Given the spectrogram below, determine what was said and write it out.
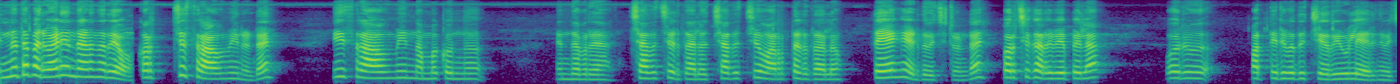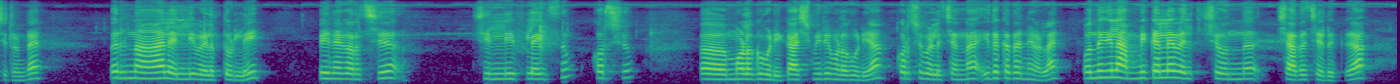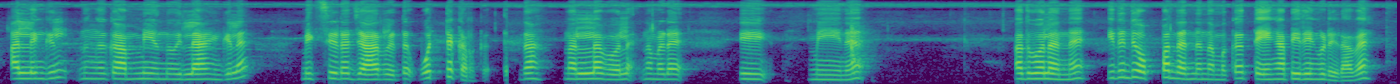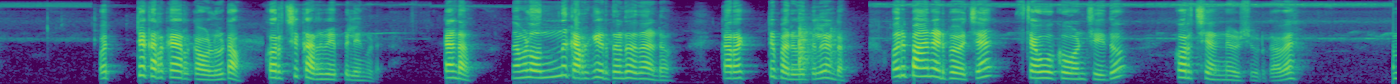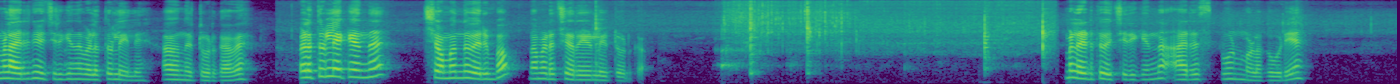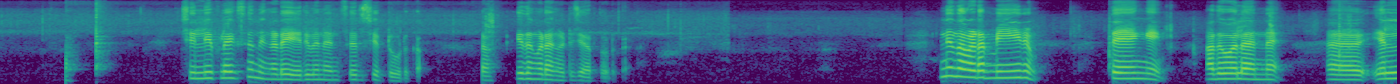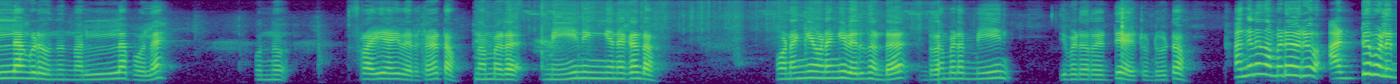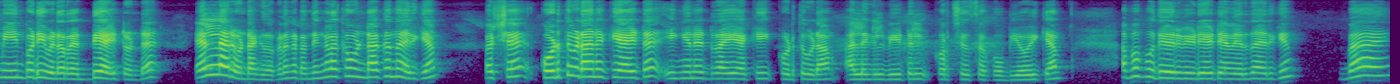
ഇന്നത്തെ പരിപാടി എന്താണെന്നറിയോ? കുറച്ച് സ്രാവ് മീനുണ്ട്. ഈ സ്രാവ് മീൻ നമുക്കൊന്ന് എന്താ പറയാ ചതച്ചെടുത്താലോ ചതച്ച് വറുത്തെടുത്താലോ തേങ്ങ എടുത്ത് വെച്ചിട്ടുണ്ട്. കുറച്ച് കറിവേപ്പില ഒരു പത്തിരുപത് ചെറിയുള്ളി അരിഞ്ഞ് വെച്ചിട്ടുണ്ട്. ഒരു നാലല്ലി വെളുത്തുള്ളി പിന്നെ കുറച്ച് ചില്ലി ഫ്ലേക്സും കുറച്ച് മുളക് പൊടി കാശ്മീരി മുളക് പൊടിയാ കുറച്ച് വെളിച്ചെണ്ണ ഇതൊക്കെ തന്നെയുള്ള. ഒന്നുകിൽ അമ്മിക്കല്ലെ വലിച്ച് ഒന്ന് ചതച്ചെടുക്കുക. അല്ലെങ്കിൽ നിങ്ങൾക്ക് അമ്മിയൊന്നും ഇല്ല എങ്കിൽ മിക്സിയുടെ ജാറിലിട്ട് ഒറ്റക്കറക്ക് ഇതാ നല്ല പോലെ നമ്മുടെ ഈ മീന് അതുപോലെ തന്നെ ഇതിന്റെ ഒപ്പം തന്നെ നമുക്ക് തേങ്ങാപ്പീരയും കൂടി ഇടാവേ. ഒറ്റ കറക്ക ഇറക്കാവുള്ളൂ കേട്ടോ. കുറച്ച് കറിവേപ്പിലയും കൂടെ. കണ്ടോ? നമ്മൾ ഒന്ന് കറക്കി എടുത്തോണ്ട് വന്നാ കണ്ടോ? കറക്റ്റ് പരുവത്തിൽ കണ്ടോ? ഒരു പാൻ എടുപ്പ് വെച്ച് സ്റ്റൗ ഒക്കെ ഓൺ ചെയ്തു. കുറച്ച് എണ്ണ ഒഴിച്ചു കൊടുക്കാവേ. നമ്മൾ അരിഞ്ഞു വെച്ചിരിക്കുന്ന വെളുത്തുള്ളി ഇല്ലേ അതൊന്ന് ഇട്ട് കൊടുക്കാവേ. വെളുത്തുള്ളിയൊക്കെ ഒന്ന് ചുമന്ന് വരുമ്പം നമ്മുടെ ചെറിയുള്ളി ഇട്ട് കൊടുക്കാം. നമ്മൾ എടുത്തു വെച്ചിരിക്കുന്ന അര സ്പൂൺ മുളക് പൊടിയേ. ചില്ലി ഫ്ലേക്സ് നിങ്ങളുടെ എരിവിനനുസരിച്ച് ഇട്ട് കൊടുക്കാം. ഇതും കൂടെ അങ്ങോട്ട് ചേർത്ത് കൊടുക്കാം. ഇനി നമ്മുടെ മീനും തേങ്ങയും അതുപോലെ തന്നെ എല്ലാം കൂടെ ഒന്ന് നല്ല പോലെ ഒന്ന് ഫ്രൈ ആയി വരട്ടെ കേട്ടോ. നമ്മുടെ മീൻ ഇങ്ങനെ കണ്ടോ? ഉണങ്ങി ഉണങ്ങി വരുന്നുണ്ട്. നമ്മുടെ മീൻ ഇവിടെ റെഡി ആയിട്ടുണ്ട് കേട്ടോ. അങ്ങനെ നമ്മുടെ ഒരു അടിപൊളി മീൻ പൊടി ഇവിടെ റെഡി ആയിട്ടുണ്ട്. എല്ലാവരും ഉണ്ടാക്കി നോക്കണം കേട്ടോ. നിങ്ങളൊക്കെ ഉണ്ടാക്കുന്നതായിരിക്കാം. പക്ഷെ കൊടുത്തു വിടാനൊക്കെ ആയിട്ട് ഇങ്ങനെ ഡ്രൈ ആക്കി കൊടുത്തു വിടാം. അല്ലെങ്കിൽ വീട്ടിൽ കുറച്ച് ദിവസമൊക്കെ ഉപയോഗിക്കാം. അപ്പോൾ പുതിയൊരു വീഡിയോ ആയിട്ട് ഞാൻ വരുന്നതായിരിക്കും. ബൈ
